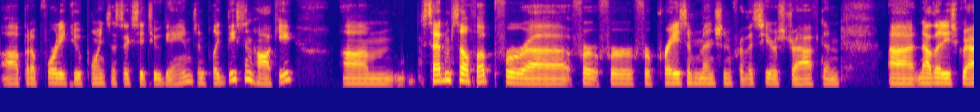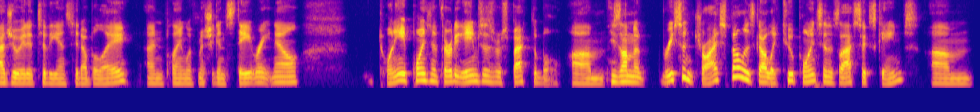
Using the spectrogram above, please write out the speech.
uh, put up 42 points in 62 games and played decent hockey. Um, set himself up for uh, for for for praise and mention for this year's draft. And uh, now that he's graduated to the NCAA and playing with Michigan State right now, 28 points in 30 games is respectable. Um, he's on a recent dry spell. He's got like two points in his last six games. Um,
